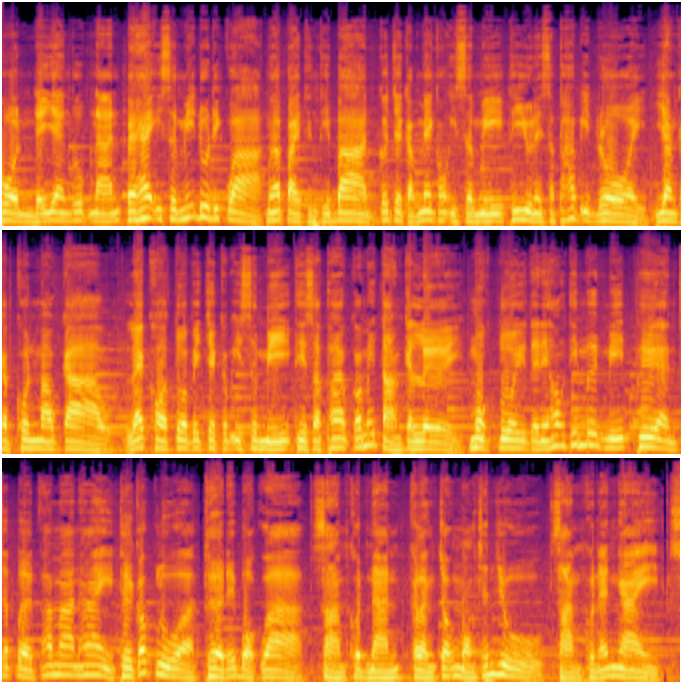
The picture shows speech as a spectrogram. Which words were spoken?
คนได้แย่งรูปนั้น ไปให้อิสมิดูดีกว่า เมื่อไปถึงที่บ้านก็เจอกับแม่ของอิสมิที่อยู่ในสภาพอิดโรยอย่างกับคนเมากาว และขอตัวไปเจอกับอิสมิที่สภาพก็ไม่ต่างกันเลย หมกตัวอยู่แต่ในห้องที่มืดมิดเพื่อนจะเปิดผ้าม่านให้ เธอก็กลัว เธอได้บอกว่าสามคนนั้นกำลังจ้องมองฉันอยู่สามคนนั้นไง โซ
